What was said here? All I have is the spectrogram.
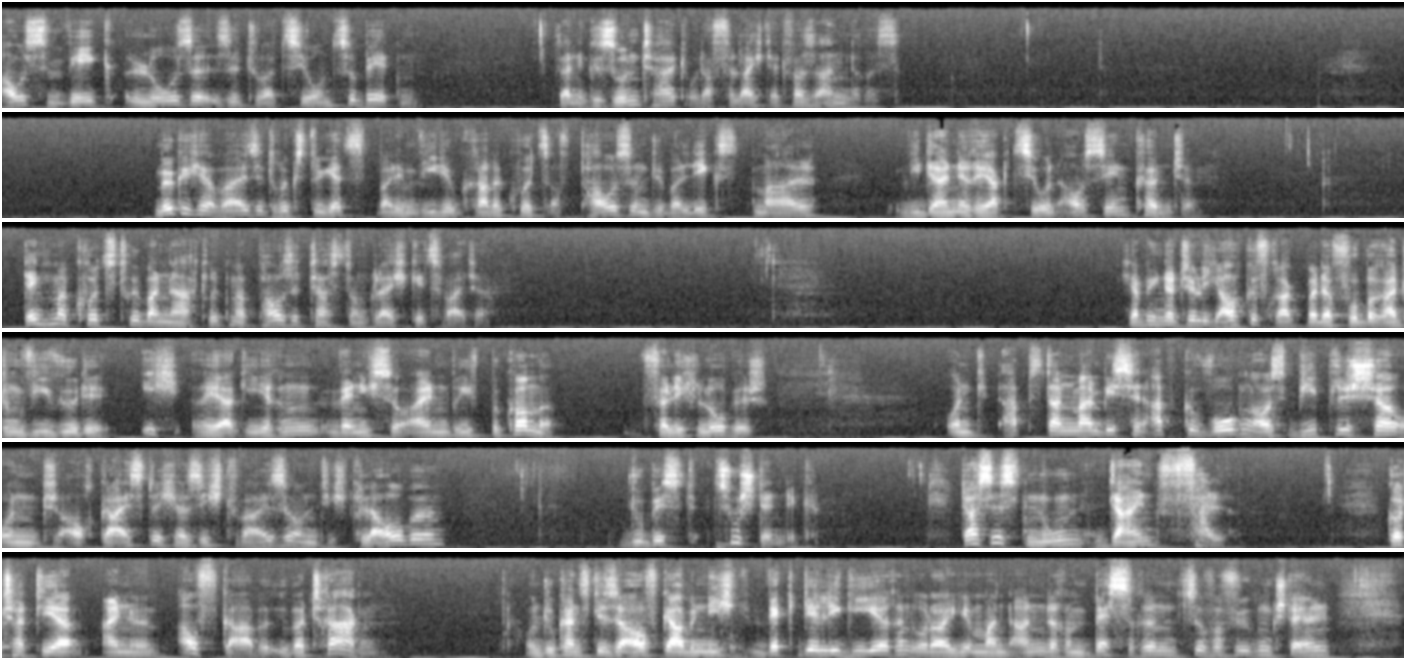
ausweglose Situation zu beten. Seine Gesundheit oder vielleicht etwas anderes. Möglicherweise drückst du jetzt bei dem Video gerade kurz auf Pause und überlegst mal, wie deine Reaktion aussehen könnte. Denk mal kurz drüber nach, drück mal Pause-Taste und gleich geht's weiter. Ich habe mich natürlich auch gefragt bei der Vorbereitung, wie würde ich reagieren, wenn ich so einen Brief bekomme. Völlig logisch. Und habe es dann mal ein bisschen abgewogen aus biblischer und auch geistlicher Sichtweise und ich glaube, du bist zuständig. Das ist nun dein Fall. Gott hat dir eine Aufgabe übertragen. Und du kannst diese Aufgabe nicht wegdelegieren oder jemand anderem Besseren zur Verfügung stellen.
